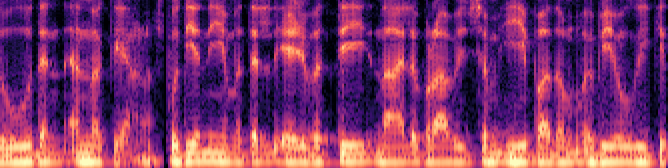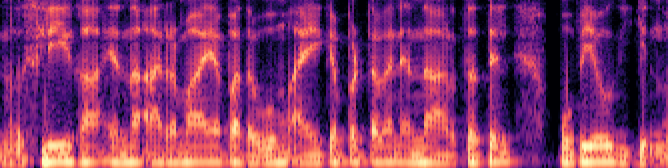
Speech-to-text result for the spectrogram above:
ദൂതൻ എന്നൊക്കെയാണ്. പുതിയ നിയമത്തിൽ എഴുപത്തി നാല് പ്രാവശ്യം ഈ പദം ഉപയോഗിക്കുന്നു. സ്ലീഹ എന്ന അരമായ പദവും അയക്കപ്പെട്ടവൻ എന്ന അർത്ഥത്തിൽ ഉപയോഗിക്കുന്നു.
